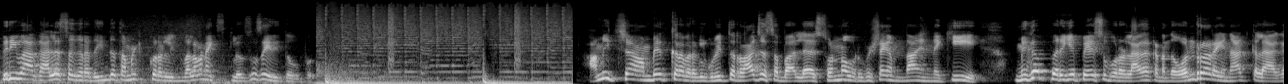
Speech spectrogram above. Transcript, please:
விரிவாக அலசுகிறது இந்த தமிழ் குரலின் வளவன் எக்ஸ்க்ளூசிவ் செய்தி தொகுப்பு. அமித்ஷா அம்பேத்கர் அவர்கள் குறித்து ராஜ்யசபாவில் சொன்ன ஒரு விஷயம்தான் இன்னைக்கு மிகப்பெரிய பேசுபொருளாக கடந்த ஒன்றரை நாட்களாக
